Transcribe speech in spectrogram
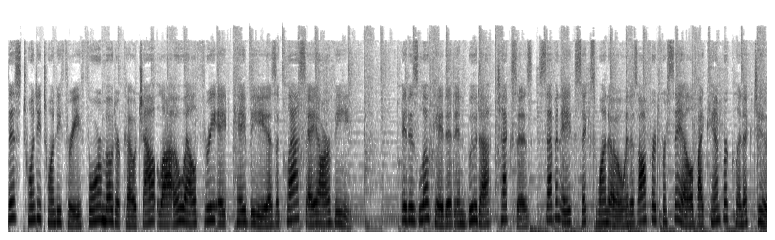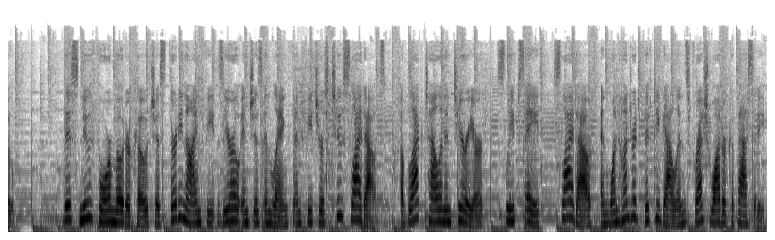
This 2023 Thor Motor Coach Outlaw OL38KB is a Class A RV. It is located in Buda, Texas, 78610 and is offered for sale by Camper Clinic 2. This new Thor motor coach is 39 feet 0 inches in length and features two slide-outs, a black talon interior, sleeps 8, slide-out, and 150 gallons fresh water capacity.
